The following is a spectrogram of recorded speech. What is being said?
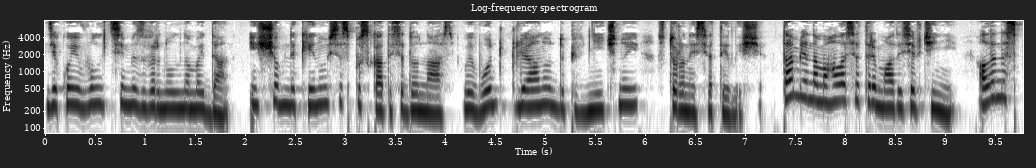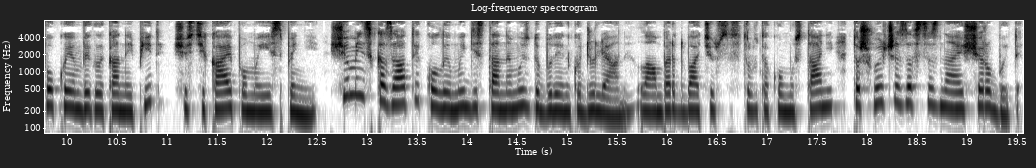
з якої вулиці ми звернули на майдан, і щоб не кинувся спускатися до нас, виводжу Джуліану до північної сторони святилища. Там я намагалася триматися в тіні, але неспокоєм викликаний піт, що стікає по моїй спині. Що мені сказати, коли ми дістанемось до будинку Джуліани? Ламберт бачив сестру в такому стані, то швидше за все знає, що робити.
